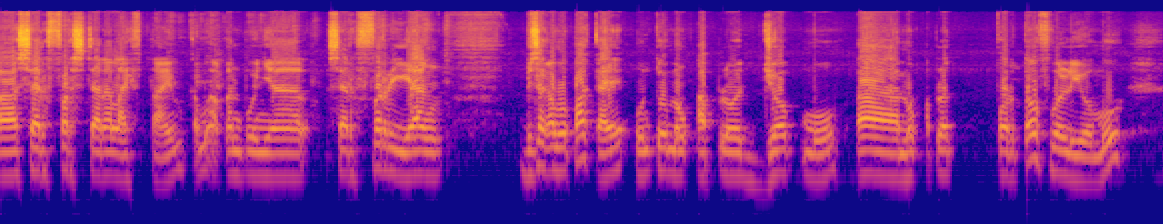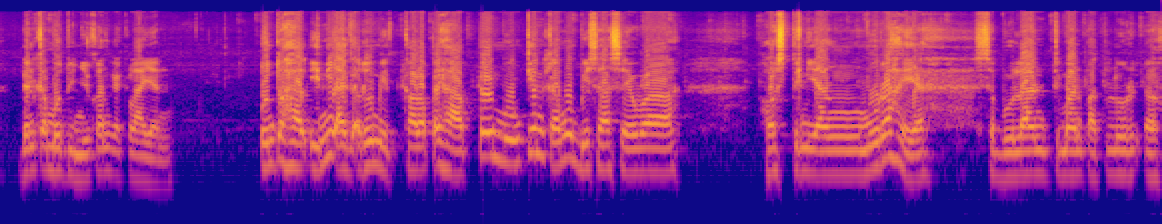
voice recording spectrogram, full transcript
uh, server secara lifetime. Kamu akan punya server yang bisa kamu pakai untuk mengupload jobmu, uh, mengupload portofoliomu dan kamu tunjukkan ke klien. Untuk hal ini agak rumit. Kalau PHP mungkin kamu bisa sewa hosting yang murah ya. Sebulan cuma 40 uh,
